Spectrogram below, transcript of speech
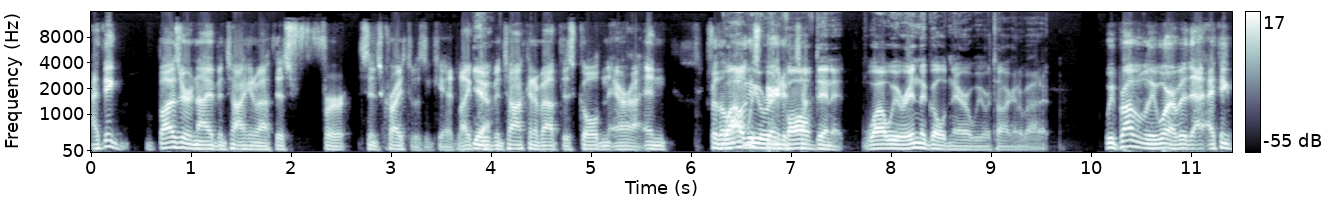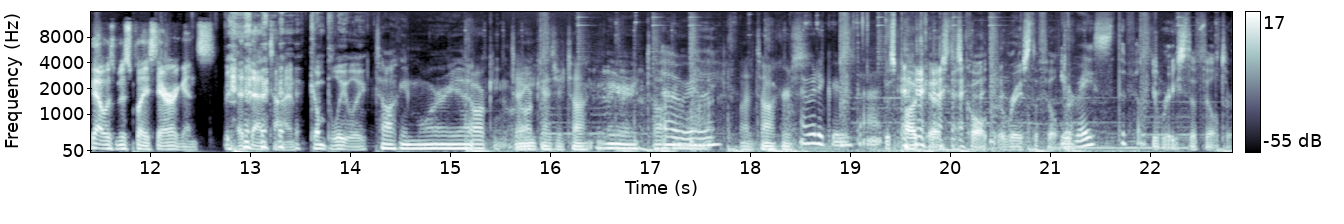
I think Buzzer and I have been talking about this for since Christ was a kid. Like Yeah. we've been talking about this golden era, and for the While longest we were period involved of time, in it, while we were in the golden era, we were talking about it we probably were, but that, I think that was misplaced arrogance at that time. completely. Talking more, yeah. Talking. So you guys are talking. We're talking. Oh, a lot. really? A lot of talkers. I would agree with that. This podcast is called Erase the Filter. Erase the filter. Erase the Filter.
